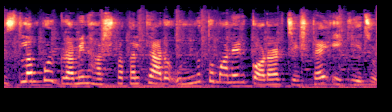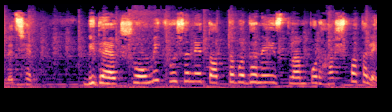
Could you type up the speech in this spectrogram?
ইসলামপুর গ্রামীণ হাসপাতালকে আরও উন্নত মানের করার চেষ্টায় এগিয়ে চলেছেন। বিধায়ক সৌমিক হোসেনের তত্ত্বাবধানে ইসলামপুর হাসপাতালে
